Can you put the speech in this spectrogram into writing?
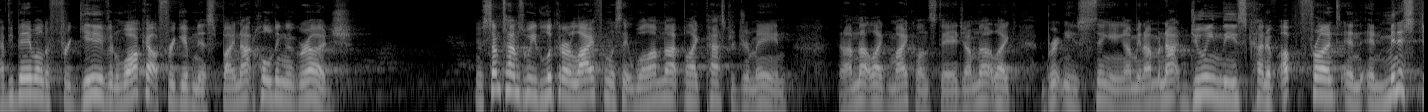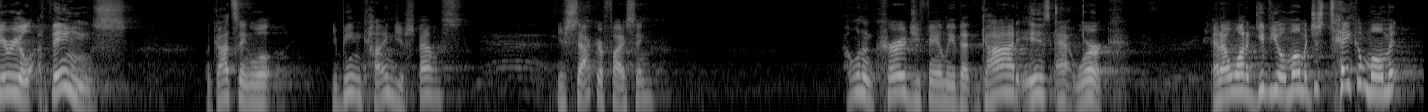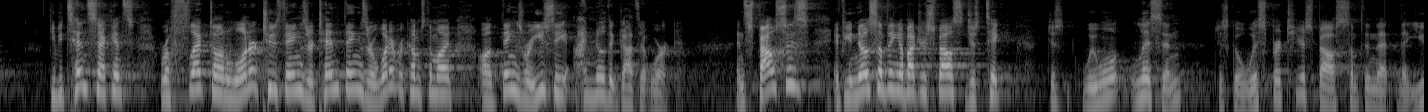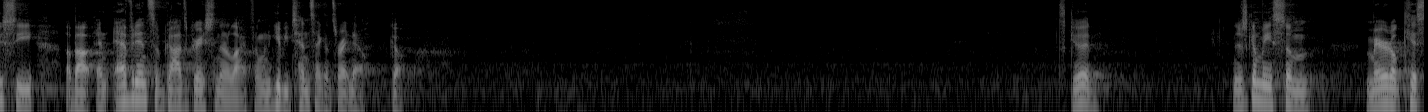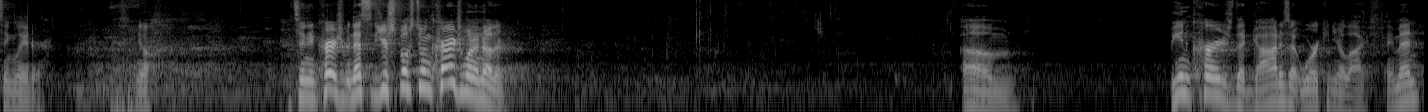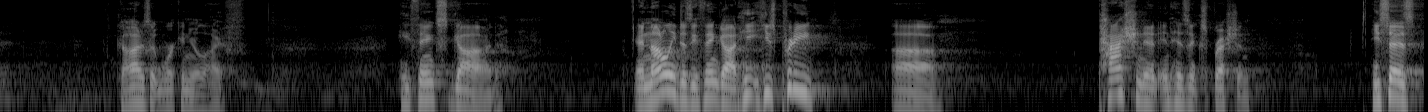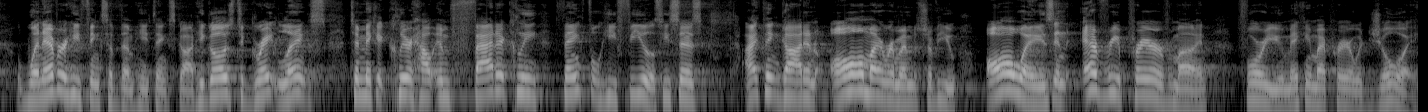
Have you been able to forgive and walk out forgiveness by not holding a grudge? You know, sometimes we look at our life and we say, Well, I'm not like Pastor Jermaine, and I'm not like Mike on stage. I'm not like Brittany who's singing. I mean, I'm not doing these kind of upfront and, and ministerial things. But God's saying, Well, you're being kind to your spouse, you're sacrificing. I want to encourage you, family, that God is at work. And I want to give you a moment. Just take a moment, give you 10 seconds, reflect on one or two things or 10 things or whatever comes to mind on things where you see, I know that God's at work. And spouses, if you know something about your spouse, just take, just, we won't listen. Just go whisper to your spouse something that, that you see about an evidence of God's grace in their life. I'm going to give you 10 seconds right now. Go. It's good. There's going to be some marital kissing later. You know, it's an encouragement. That's you're supposed to encourage one another. Um, be encouraged that God is at work in your life. Amen. God is at work in your life. He thanks God. And not only does he thank God, he, he's pretty uh, passionate in his expression. He says, whenever he thinks of them, he thanks God. He goes to great lengths to make it clear how emphatically thankful he feels. He says, I thank God in all my remembrance of you, always in every prayer of mine for you, making my prayer with joy.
